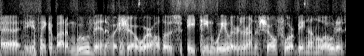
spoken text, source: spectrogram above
uh, you think about a move-in of a show where all those 18 wheelers are on the show floor being unloaded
